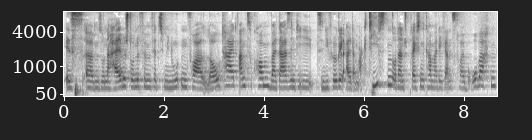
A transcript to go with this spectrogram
ist ähm, so eine halbe Stunde, 45 Minuten vor Low Tide anzukommen, weil da sind die, sind die Vögel halt am aktivsten oder entsprechend kann man die ganz toll beobachten.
